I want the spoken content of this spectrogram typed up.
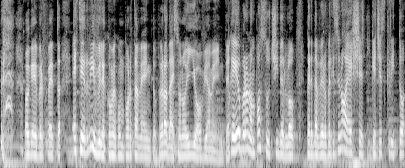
ok, perfetto. È terribile come comportamento, però dai, sono io, ovviamente. Ok, io però non posso ucciderlo per davvero, perché sennò esce che c'è scritto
